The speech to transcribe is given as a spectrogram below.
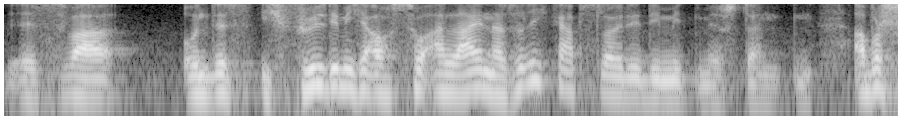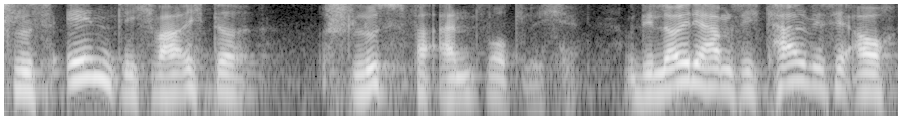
Es war, und das, ich fühlte mich auch so allein. Natürlich gab es Leute, die mit mir standen. Aber schlussendlich war ich der Schlussverantwortliche. Und die Leute haben sich teilweise auch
